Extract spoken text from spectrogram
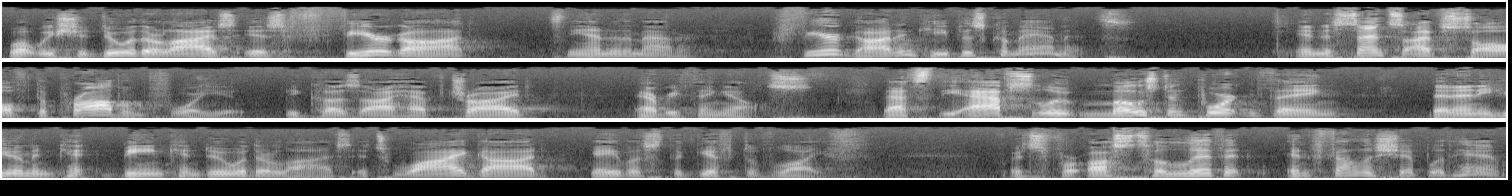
what we should do with our lives is fear God. It's the end of the matter. Fear God and keep his commandments. In a sense, I've solved the problem for you because I have tried everything else. That's the absolute most important thing that any human can, being can do with their lives. It's why God gave us the gift of life. It's for us to live it in fellowship with Him,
